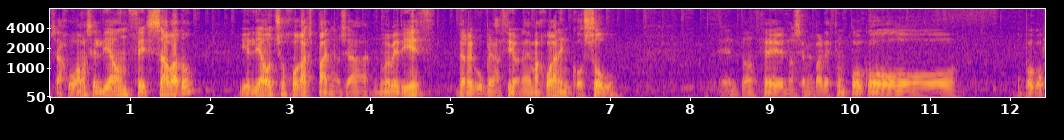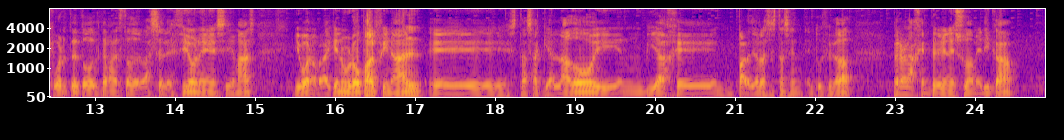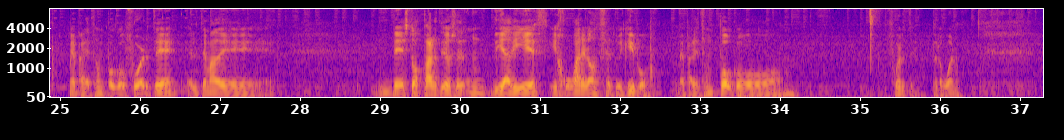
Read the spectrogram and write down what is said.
O sea, jugamos el día 11 sábado y el día 8 juega España. O sea, 9-10 de recuperación. Además juegan en Kosovo. Entonces, no sé, me parece un poco un poco fuerte todo el tema de esto de las selecciones y demás. Y bueno, pero aquí en Europa al final eh, estás aquí al lado y en un viaje, en un par de horas estás en, tu ciudad. Pero la gente que viene de Sudamérica me parece un poco fuerte el tema de, de estos partidos un día 10 y jugar el 11 tu equipo. Me parece un poco fuerte, pero bueno.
